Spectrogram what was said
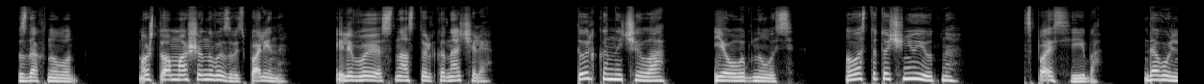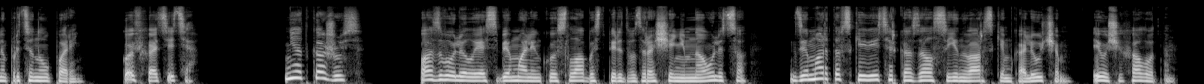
— вздохнул он. «Может, вам машину вызвать, Полина? Или вы с нас только начали?» «Только начала», — я улыбнулась. «У вас тут очень уютно». «Спасибо», — довольно протянул парень. «Кофе хотите?» «Не откажусь». Позволила я себе маленькую слабость перед возвращением на улицу, где мартовский ветер казался январским, колючим и очень холодным.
